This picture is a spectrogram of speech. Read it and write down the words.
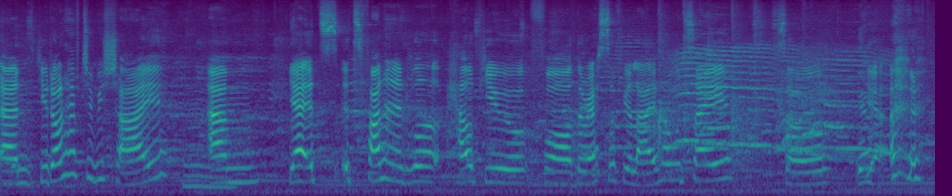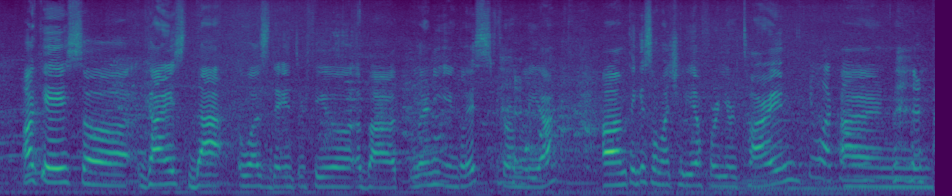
and you don't have to be shy. Um, yeah, it's, it's fun and it will help you for the rest of your life, I would say. So, Yeah. yeah. Okay, so guys, that was the interview about learning English from Leah. Um, thank you so much, Leah, for your time. You're welcome. And,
